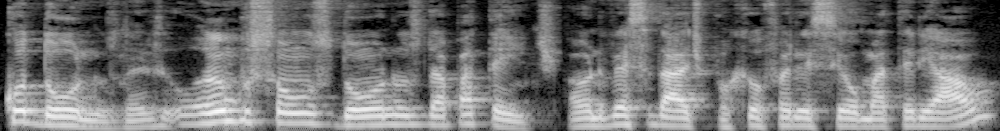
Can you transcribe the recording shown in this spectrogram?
codonos, né? Ambos são os donos da patente. A universidade porque ofereceu o material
